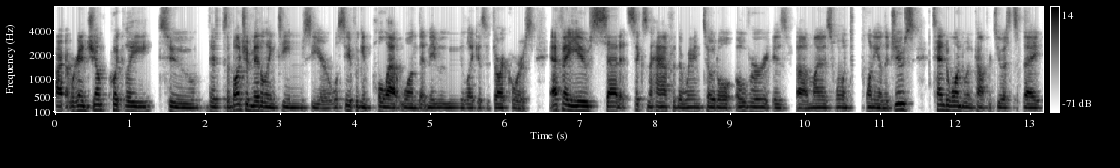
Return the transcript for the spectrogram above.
All right, we're going to jump quickly to there's a bunch of middling teams here. We'll see if we can pull out one that maybe we like as a dark horse. FAU set at six and a half for their win total. Over is uh, minus 120 on the juice, 10 to 1 to win Conference USA.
